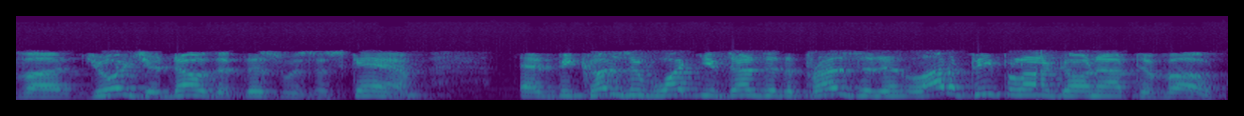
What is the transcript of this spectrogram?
uh, Georgia know that this was a scam. And because of what you've done to the president, a lot of people aren't going out to vote.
